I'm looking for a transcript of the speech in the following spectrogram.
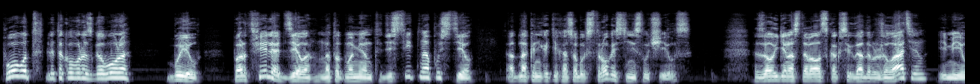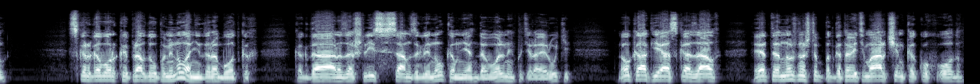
Повод для такого разговора был — Портфель отдела на тот момент действительно опустел, однако никаких особых строгостей не случилось. Залыгин оставался, как всегда, доброжелателен и мил. Скороговоркой, правда, упомянул о недоработках. Когда разошлись, сам заглянул ко мне, довольный, потирая руки. «Ну, как я сказал, это нужно, чтобы подготовить Марченко к уходу».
